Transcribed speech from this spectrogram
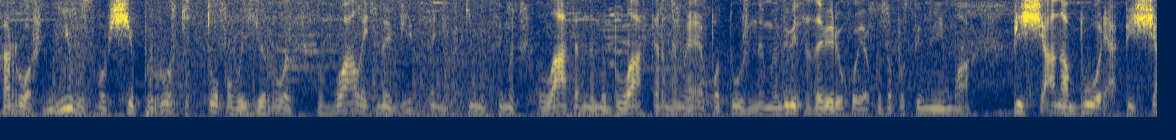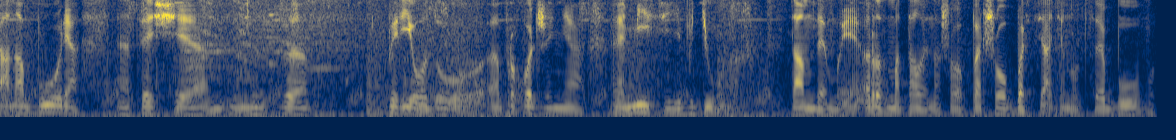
Хорош, Нівус вообще просто топовий герой. Валить на відстані такими цими лазерними, бластерними, потужними. Дивіться завірюху, яку запустив мій мах. Піщана буря, піщана буря. Е, Це ще з періоду е, проходження е, місії в дюнах. Там, де ми розмотали нашого першого басятіну, це був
